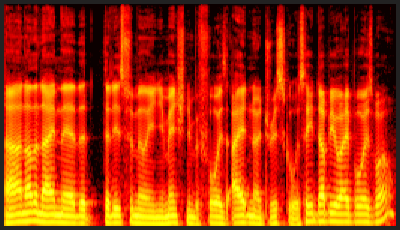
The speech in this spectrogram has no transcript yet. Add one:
Uh, another name there that, that is familiar, and you mentioned him before, is Aidan O'Driscoll. Is he WA boy as well?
